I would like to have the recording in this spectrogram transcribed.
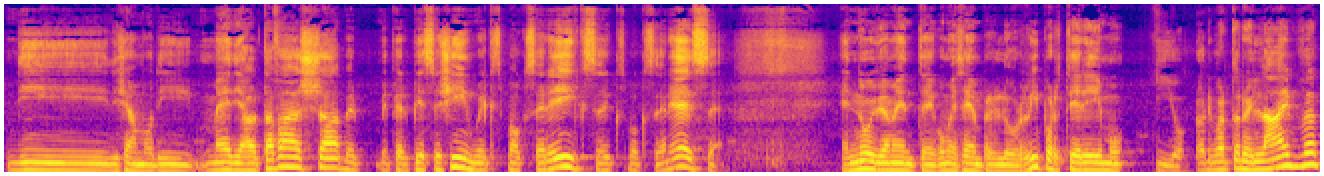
di diciamo di media alta fascia per, per PS5, Xbox Series X, Xbox Series S. E noi ovviamente come sempre lo riporteremo io. Lo riporterò in live.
